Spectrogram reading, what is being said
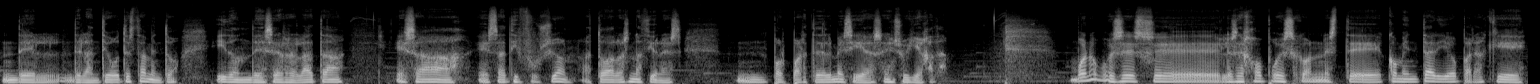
del, del Antiguo Testamento y donde se relata esa, esa difusión a todas las naciones Mm, por parte del Mesías en su llegada. Bueno, pues eh, les dejo pues con este comentario para que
